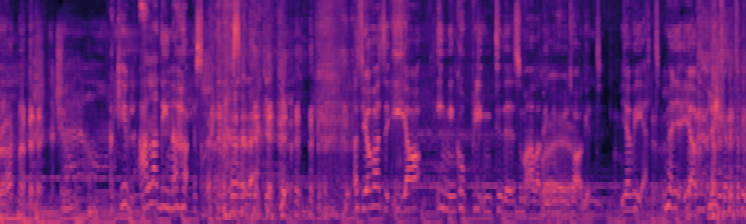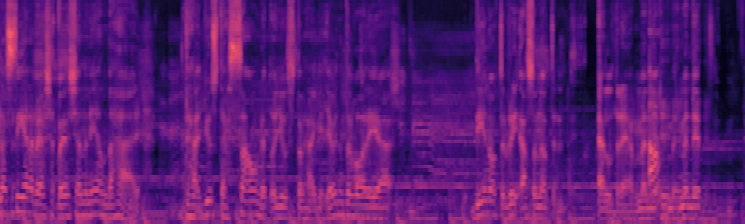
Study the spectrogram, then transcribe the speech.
Låtarna Peter? Vad kul, alla dina hör... Jag skojar. alltså jag, har ingen koppling till dig som alla din Nej. överhuvudtaget. Jag vet, men jag... Jag kan inte placera vad jag, vad jag känner igen det här. det här. Just det här soundet och just den här, jag vet inte vad det är. Det är något, alltså något äldre, men, Ja. men, men det,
